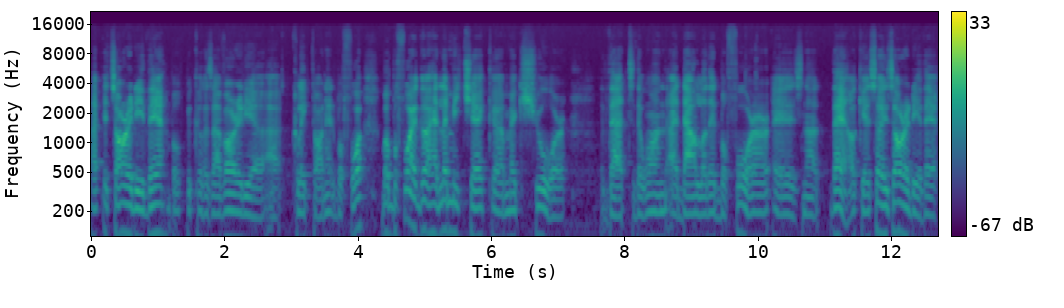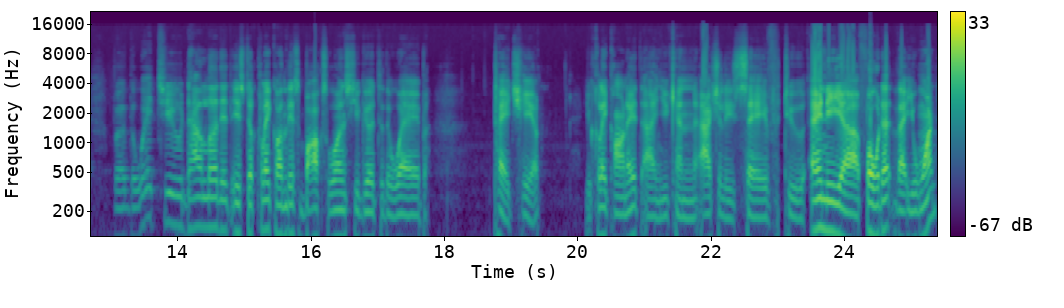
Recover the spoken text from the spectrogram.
Uh, it's already there but because I've already uh, uh, clicked on it before. But before I go ahead let me check uh, make sure that the one I downloaded before is not there. Okay so it's already there. But the way to download it is to click on this box once you go to the web page here you click on it and you can actually save to any uh, folder that you want.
